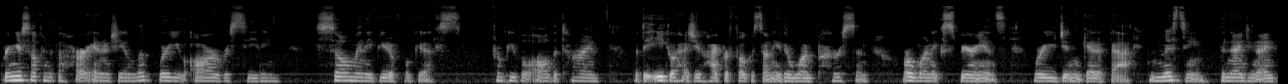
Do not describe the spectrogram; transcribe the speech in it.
bring yourself into the heart energy and look where you are receiving so many beautiful gifts from people all the time. But the ego has you hyper focused on either one person or one experience where you didn't get it back, missing the 99%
